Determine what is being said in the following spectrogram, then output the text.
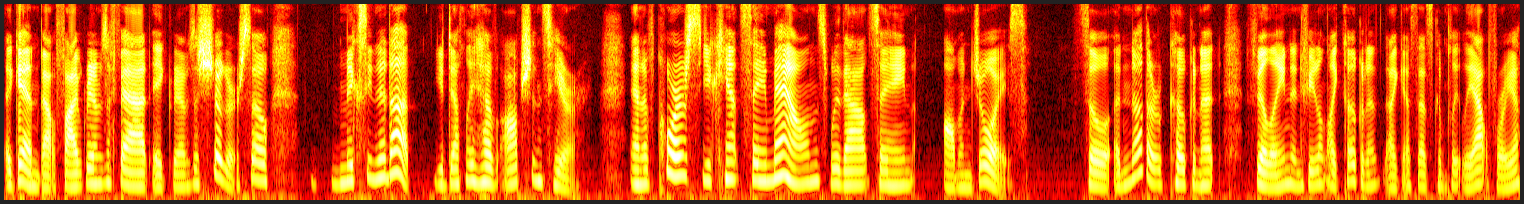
Again, about 5 grams of fat, 8 grams of sugar. So, mixing it up, you definitely have options here. And of course, you can't say mounds without saying almond joys. So another coconut filling, and if you don't like coconut, I guess that's completely out for you.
